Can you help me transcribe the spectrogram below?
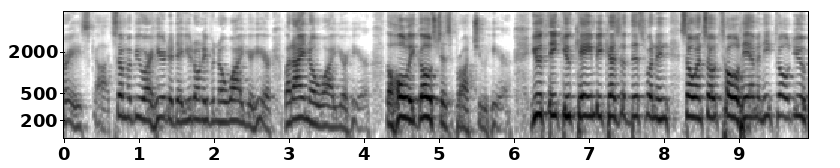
Praise God. Some of you are here today. You don't even know why you're here, but I know why you're here. The Holy Ghost has brought you here. You think you came because of this one, and so and so told him, and he told you,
